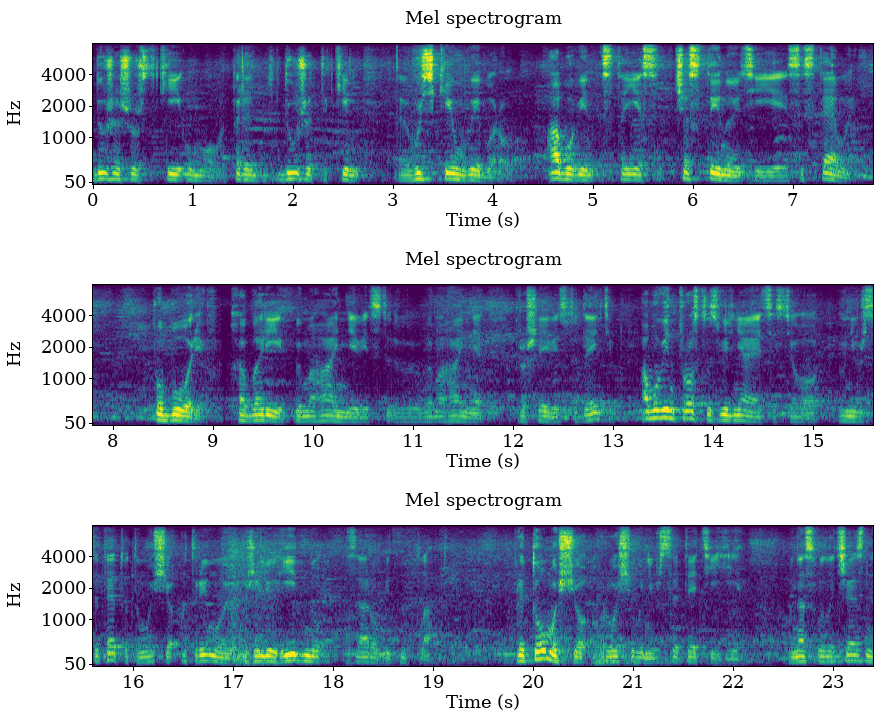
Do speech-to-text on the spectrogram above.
дуже жорсткі умови перед дуже таким е, вузьким вибором. Або він стає частиною цієї системи поборів, хабарів, вимагання від вимагання грошей від студентів, або він просто звільняється з цього університету, тому що отримує жалюгідну заробітну плату. При тому, що гроші в університеті є. У нас величезна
